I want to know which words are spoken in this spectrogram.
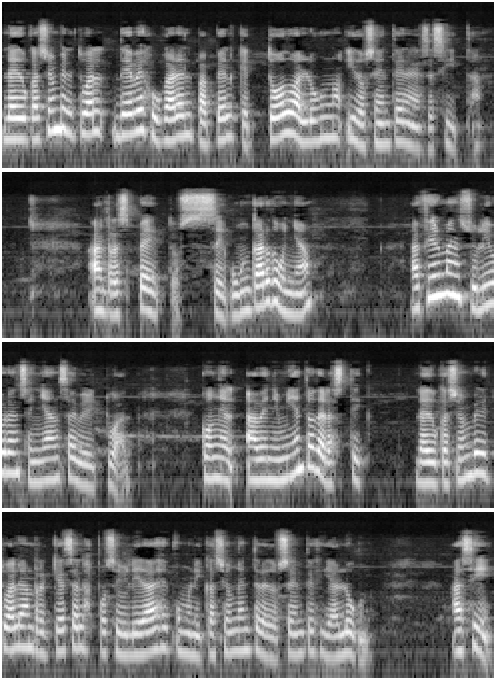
la educación virtual debe jugar el papel que todo alumno y docente necesita. Al respecto, según Garduña, afirma en su libro Enseñanza Virtual, con el avenimiento de las TIC, la educación virtual enriquece las posibilidades de comunicación entre docentes y alumnos. Así,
